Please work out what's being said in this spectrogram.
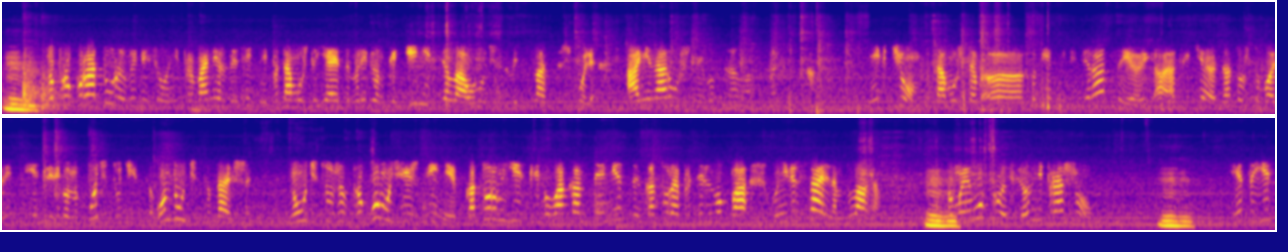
Угу. Но прокуратура вывесила неправомерные сведения, потому что я этого ребенка и не взяла, он учится в 18 школе, а не нарушены его права ни в чем, потому что э, субъекты федерации э, отвечают за то, что если ребенок хочет учиться, он учится дальше. Но учится уже в другом учреждении, в котором есть либо вакантное место, которое определено по универсальным планам. По Угу. моему профилю он не прошел. Угу. И это есть,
